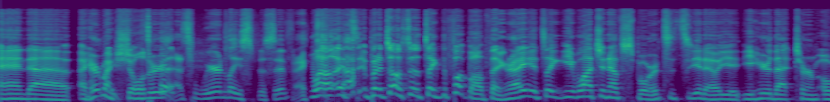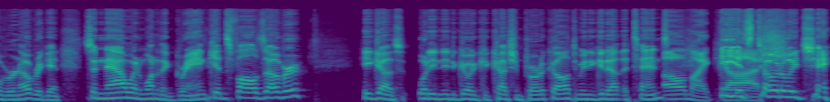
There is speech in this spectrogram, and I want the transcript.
And uh, I hurt my shoulder. That's weirdly specific. well, it's but it's also it's like the football thing, right? It's like you watch enough sports, it's you know, you, you hear that term over and over again. So now when one of the grandkids falls over, he goes, What do you need to go in concussion protocol? Do we need to get out the tent? oh my god, he is totally changed.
